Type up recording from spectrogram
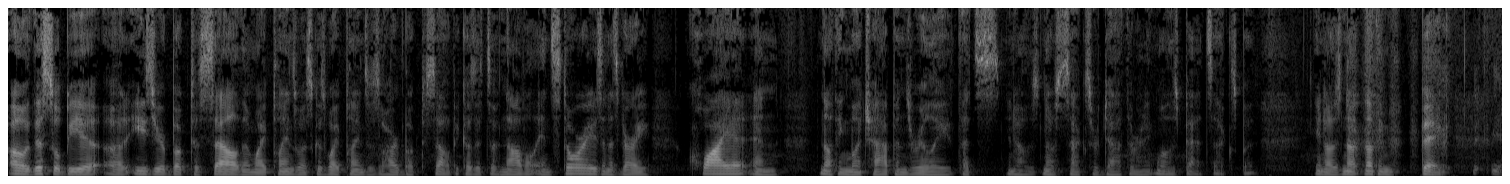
"Oh, this will be a, an easier book to sell than White Plains was," because White Plains is a hard book to sell because it's a novel in stories and it's very quiet and nothing much happens really. That's you know, there's no sex or death or anything. Well, there's bad sex, but you know, there's not nothing big. Yeah.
